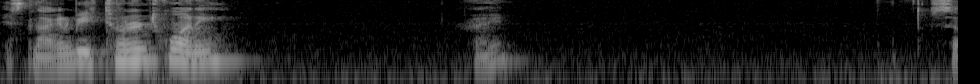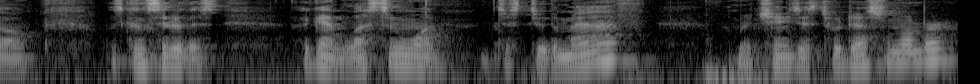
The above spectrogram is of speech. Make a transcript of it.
It's not going to be 220, right? So let's consider this. Again, less than 1. Just do the math. I'm going to change this to a decimal number.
